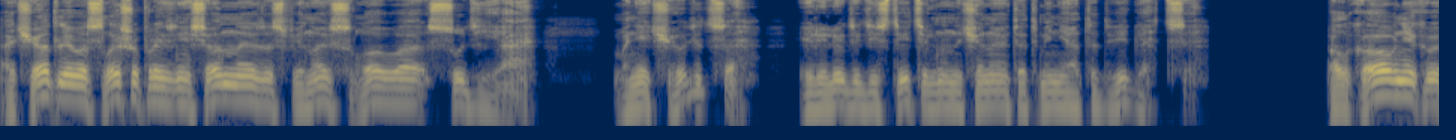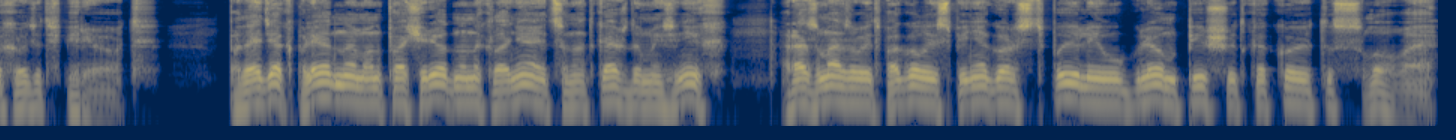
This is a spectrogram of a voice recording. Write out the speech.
Отчетливо слышу произнесенное за спиной слово «судья». Мне чудится, или люди действительно начинают от меня отодвигаться? Полковник выходит вперед. Подойдя к пленным, он поочередно наклоняется над каждым из них размазывает по голой спине горсть пыли и углем пишет какое-то слово.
